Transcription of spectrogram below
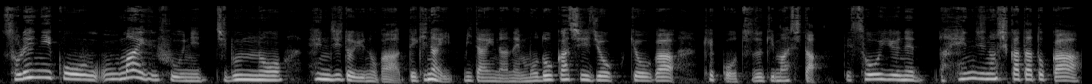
それにこう、うまい風に自分の返事というのができないみたいなね、もどかしい状況が結構続きました。で、そういうね、返事の仕方とか、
